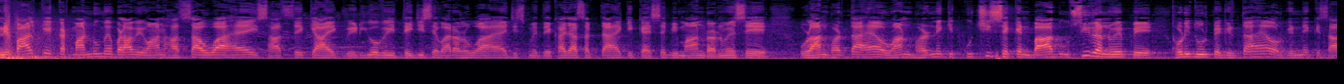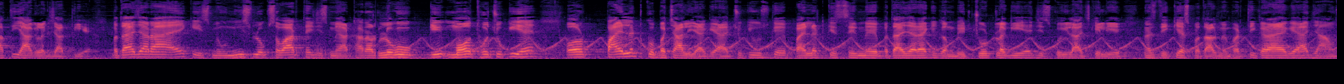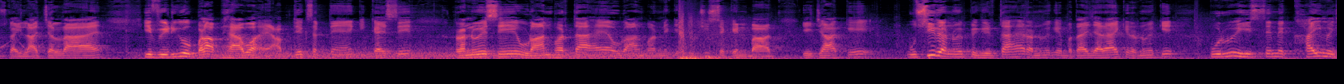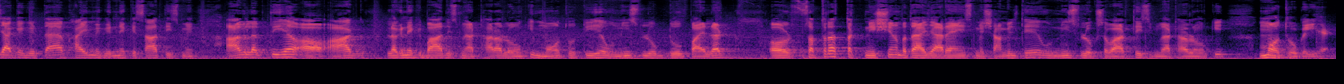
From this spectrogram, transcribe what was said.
नेपाल के काठमांडू में बड़ा विमान हादसा हुआ है। इस हादसे का एक वीडियो भी तेज़ी से वायरल हुआ है, जिसमें देखा जा सकता है कि कैसे विमान रनवे से उड़ान भरता है। और उड़ान भरने के कुछ ही सेकंड बाद उसी रनवे पे थोड़ी दूर पे गिरता है और गिरने के साथ ही आग लग जाती है। बताया जा रहा है कि इसमें उन्नीस लोग सवार थे, जिसमें अठारह लोगों की मौत हो चुकी है और पायलट को बचा लिया गया है। चूँकि उसके पायलट के सिर में बताया जा रहा है कि गंभीर चोट लगी है, जिसको इलाज के लिए नज़दीकी अस्पताल में भर्ती कराया गया है, जहाँ उसका इलाज चल रहा है। ये वीडियो बड़ा भयावह है। आप देख सकते हैं कि कैसे रनवे से उड़ान भरता है, उड़ान भरने के कुछ ही सेकेंड बाद ये जाके उसी रनवे पे गिरता है। रनवे के बताया जा रहा है कि रनवे के पूर्वी हिस्से में खाई में जाके गिरता है। खाई में गिरने के साथ इसमें आग लगती है और आग लगने के बाद इसमें 18 लोगों की मौत होती है। 19 लोग, दो पायलट और 17 तकनीशियन बताए जा रहे हैं इसमें शामिल थे। 19 लोग सवार थे, इसमें 18 लोगों की मौत हो गई है।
